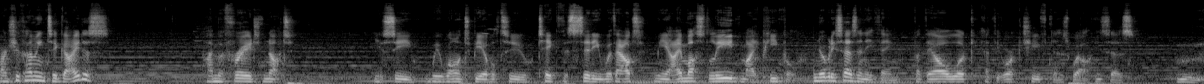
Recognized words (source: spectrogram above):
Aren't you coming to guide us? I'm afraid not. You see, we won't be able to take the city without me. I must lead my people. Nobody says anything, but they all look at the orc chieftain as well. He says, hmm,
